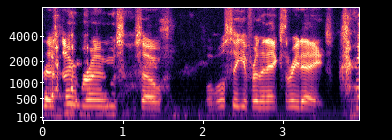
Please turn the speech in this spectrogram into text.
the Zoom rooms. So we'll, we'll see you for the next three days.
